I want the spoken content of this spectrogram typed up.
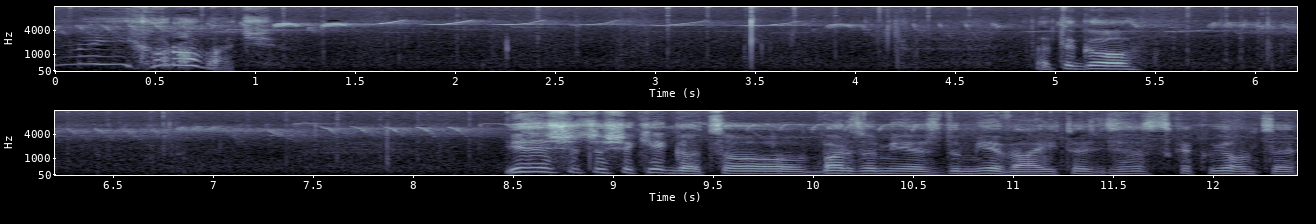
no i chorować. Dlatego jest jeszcze coś takiego, co bardzo mnie zdumiewa i to jest zaskakujące,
